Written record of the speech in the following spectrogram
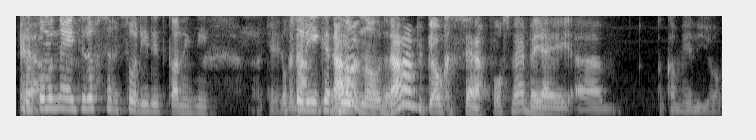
dan kom ik naar je terug en zeg ik, sorry, dit kan ik niet. Oké, Of sorry, ik heb daarom- hulp nodig. Daarom heb ik ook gezegd, volgens mij ben jij ehm, een chameleon.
